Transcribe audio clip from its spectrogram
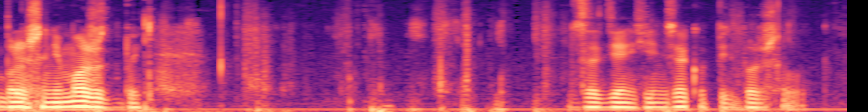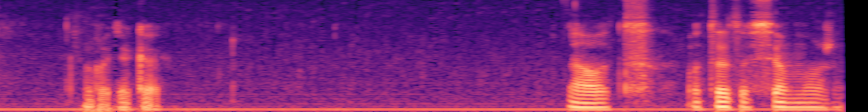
больше не может быть. За деньги нельзя купить больше лук. Вроде как. А вот, вот это все можно.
